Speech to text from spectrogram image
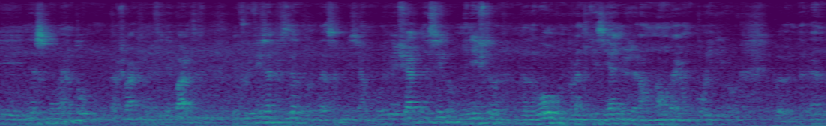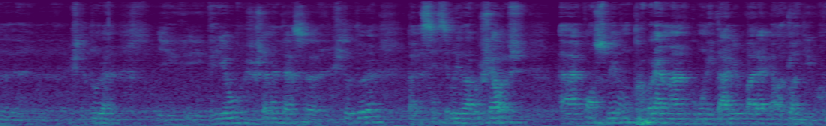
E nesse momento, os que não fiz parte, eu fui vice-presidente dessa comissão. O Olivier Guichard tinha sido ministro de De Gaulle durante 15 anos, era um nome, era um político eh, de grande estatura criou justamente essa estrutura para sensibilizar Bruxelas a conceber um programa comunitário para o Atlântico,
